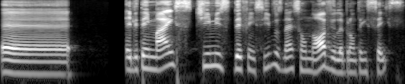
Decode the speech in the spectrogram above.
É... Ele tem mais times defensivos, né? São nove, o LeBron tem seis.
